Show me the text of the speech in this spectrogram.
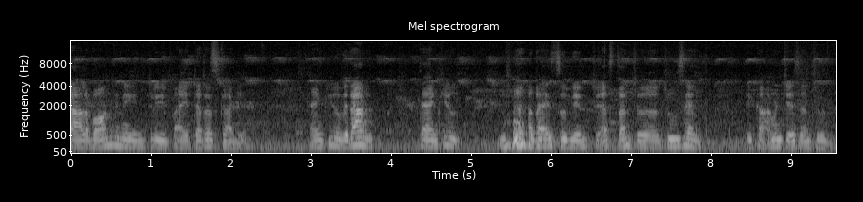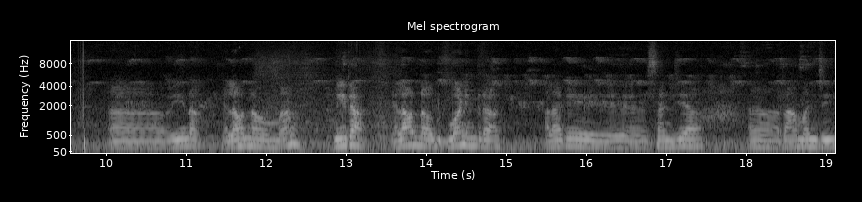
చాలా బాగుంది మీ ఇంటి పై terrace garden. Thank you Viran. Thank you. Rice నేను చేస్తాను చూ- చూశాను. ఈ కామెంట్ చేశాను చూడు. వీణ ఎలా ఉన్నావు అమ్మా? మీరా ఎలా ఉన్నావు? గుడ్ మార్నింగ్ రా. అలాగే సంధ్య ఆ, రామన్జీ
